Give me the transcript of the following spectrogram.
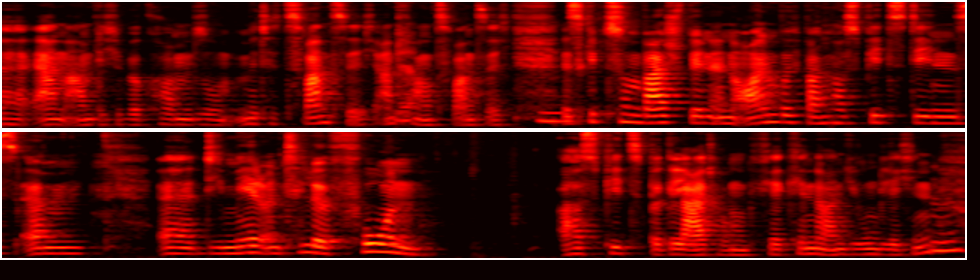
Ehrenamtliche bekommen, so Mitte 20, Anfang ja. 20. Mhm. Es gibt zum Beispiel in Oldenburg beim Hospizdienst ähm, äh, die Mail- und Telefon- Hospizbegleitung für Kinder und Jugendlichen. Mhm.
